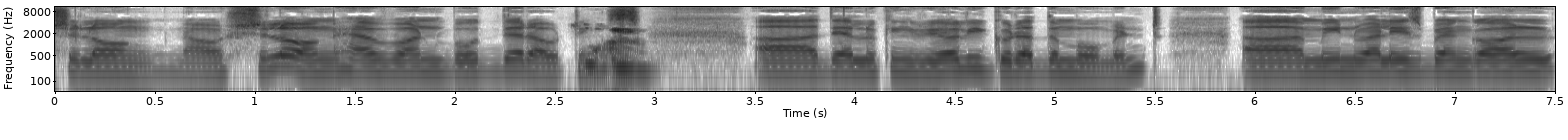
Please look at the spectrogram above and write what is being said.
Shillong. Now, Shillong have won both their outings. Uh, they're looking really good at the moment. Uh, meanwhile, East Bengal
